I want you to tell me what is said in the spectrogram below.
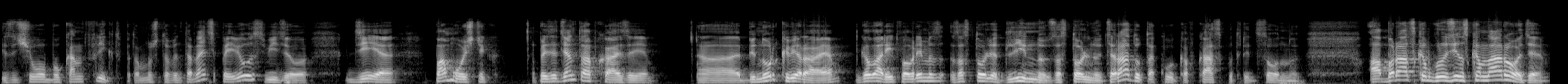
из-за чего был конфликт, потому что в интернете появилось видео, где помощник президента Абхазии э, Бинур Квирая говорит во время застолья длинную застольную тираду, такую кавказскую традиционную, о братском грузинском народе.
